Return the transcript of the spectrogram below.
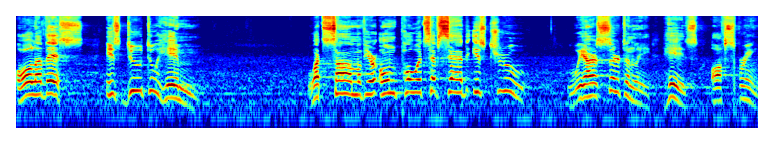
all of this is due to Him. What some of your own poets have said is true. We are certainly His offspring.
